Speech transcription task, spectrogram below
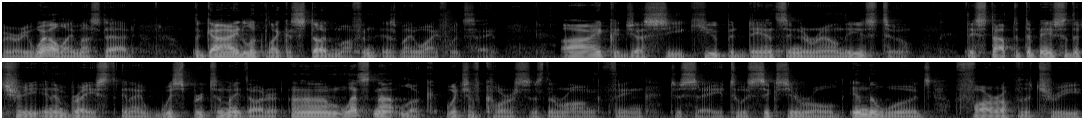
very well, I must add. The guide looked like a stud muffin, as my wife would say. I could just see Cupid dancing around these two. They stopped at the base of the tree and embraced, and I whispered to my daughter, um, let's not look, which of course is the wrong thing to say to a six year old in the woods, far up the tree,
